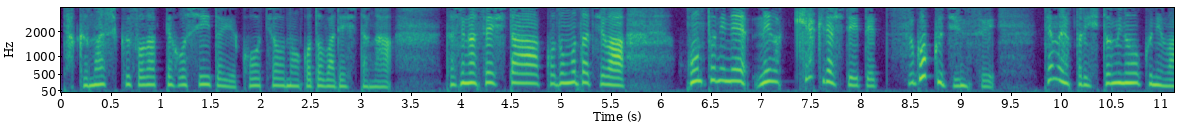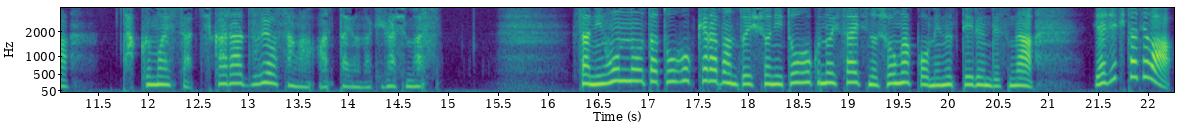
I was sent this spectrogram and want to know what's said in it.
たくましく育ってほしいという校長の言葉でしたが私が接した子供たちは本当にね目がキラキラしていてすごく純粋。でもやっぱり瞳の奥にはたくましさ力強さがあったような気がします。さあ、日本の歌東北キャラバンと一緒に東北の被災地の小学校を巡っているんですが、やじきたでは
